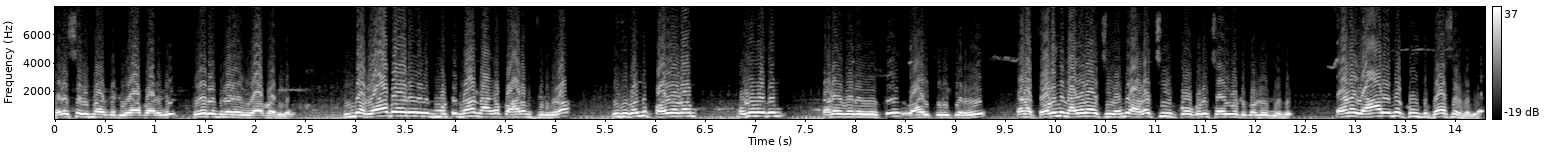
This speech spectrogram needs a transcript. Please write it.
தினசரி மார்க்கெட் வியாபாரிகள் பேருந்து நிலைய வியாபாரிகள். இந்த வியாபாரிகளுக்கு மட்டும்தான் நாங்க இப்ப ஆரம்பிச்சிருக்கிறோம். இது வந்து பல்லடம் முழுவதும் நடைபெறுவதற்கு வாய்ப்பு இருக்கிறது. ஏன்னா தொடர்ந்து நகராட்சி வந்து அலட்சிய போக்குடன் செயல்பட்டு கொண்டிருக்கிறது. ஏன்னா யாரையுமே கூப்பிட்டு பேசுறதில்லை.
